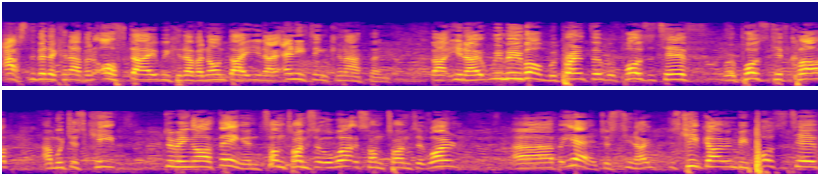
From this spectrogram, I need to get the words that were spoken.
Aston Villa can have an off day. We could have an on day. You know, anything can happen. But you know, we move on. We're Brentford. We're positive. We're a positive club, and we just keep doing our thing. And sometimes it will work. Sometimes it won't. Uh, but yeah, just you know, just keep going. Be positive.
